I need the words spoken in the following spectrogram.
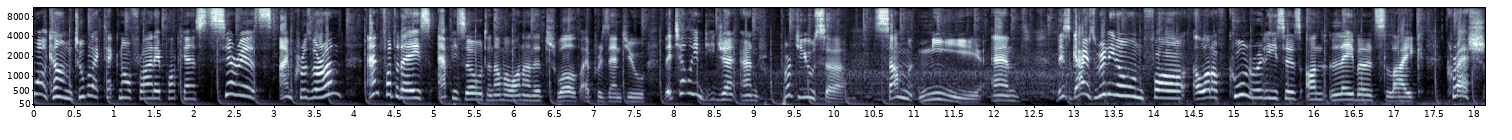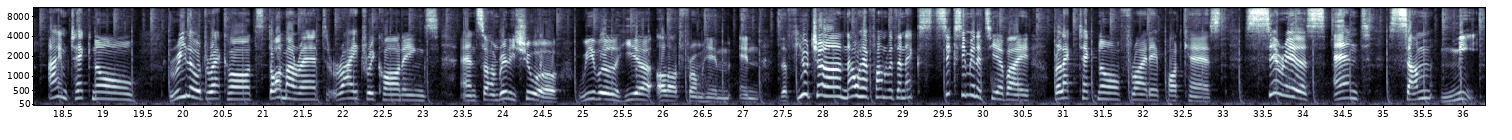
Welcome to Black Techno Friday podcast series. I'm Chris Veron, and for today's episode number 112, I present you the Italian DJ and producer Some Me. And this guy is really known for a lot of cool releases on labels like Crash, I'm Techno. Reload Records, Dolma Red, Riot Recordings, and so I'm really sure we will hear a lot from him in the future. Now have fun with the next 60 minutes here by Black Techno Friday podcast. Serious and some me.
